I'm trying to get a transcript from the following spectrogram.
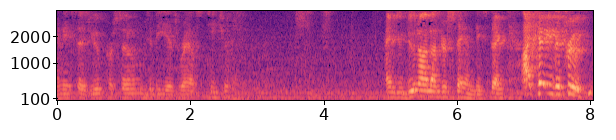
And he says, You presume to be Israel's teacher? And you do not understand these things. I tell you the truth,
